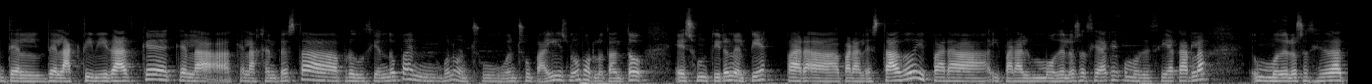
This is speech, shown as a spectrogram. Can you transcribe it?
de la actividad que, que, la, que, la, gente está produciendo en, bueno, en, su, en su país. ¿no? Por lo tanto, es un tiro en el pie para, para, el Estado y para, y para el modelo de sociedad que, como decía Carla, un modelo de sociedad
